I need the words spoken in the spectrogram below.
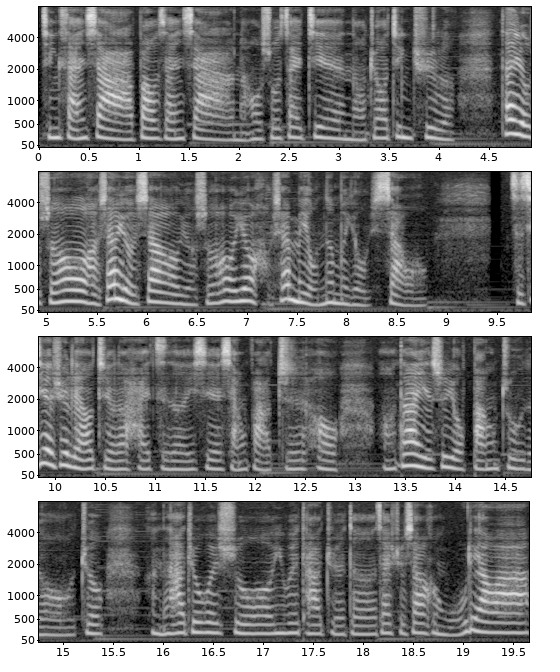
亲三下，抱三下，然后说再见，然后就要进去了。但有时候好像有效，有时候又好像没有那么有效哦。仔细的去了解了孩子的一些想法之后，嗯、呃，当然也是有帮助的哦，就。可能他就会说，因为他觉得在学校很无聊啊，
